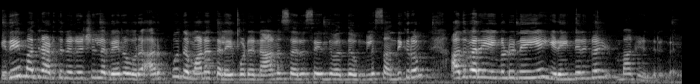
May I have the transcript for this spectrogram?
இதே மாதிரி அடுத்த நிகழ்ச்சியில் வேற ஒரு அற்புதமான தலைப்போட நானும் சரி சேர்ந்து வந்து உங்களை சந்திக்கிறோம். அதுவரை எங்களுடனேயே இணைந்திருங்கள் மகிழ்ந்திருங்கள்.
